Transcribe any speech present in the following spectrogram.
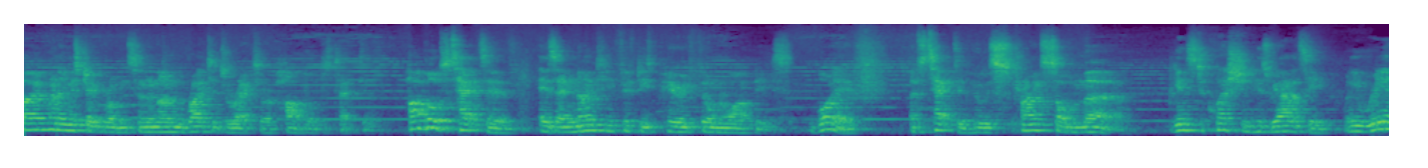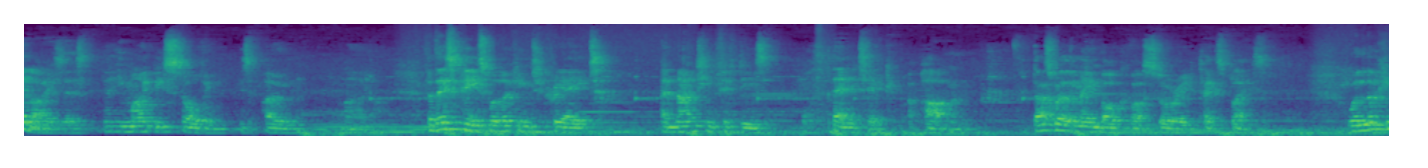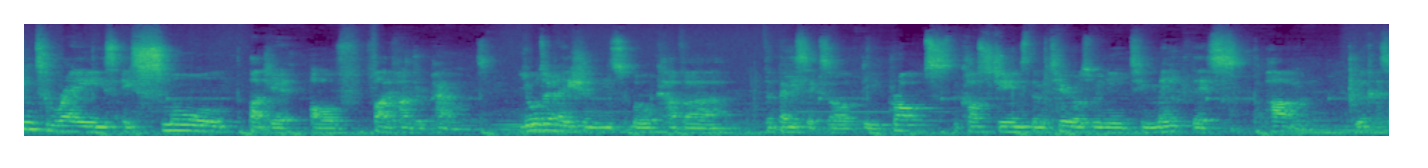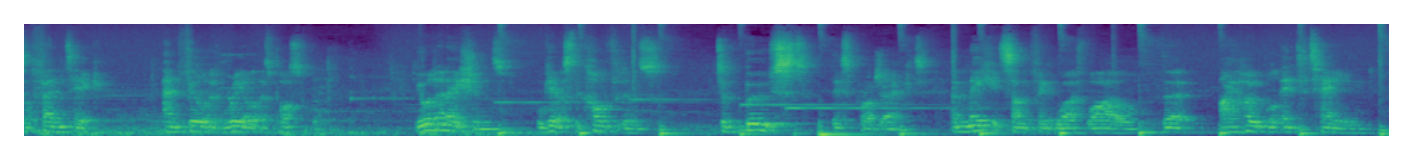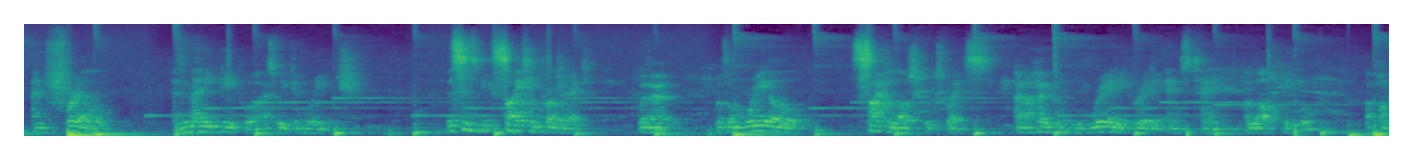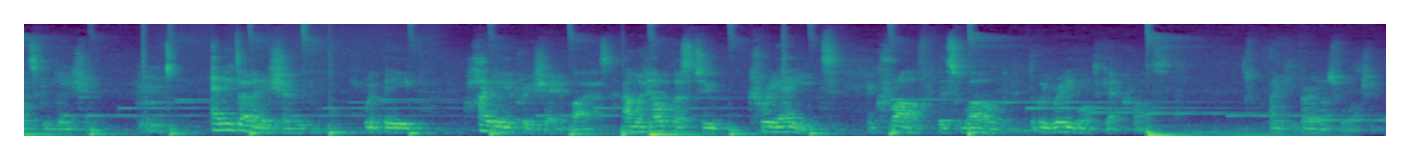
Hello, my name is Jake Robinson and I'm the writer-director of Hardboiled Detective. Hardboiled Detective is a 1950s period film noir piece. What if a detective who is trying to solve a murder begins to question his reality when he realises that he might be solving his own murder? For this piece, we're looking to create a 1950s authentic apartment. That's where the main bulk of our story takes place. We're looking to raise a small budget of £500. Your donations will cover the basics of the props, the costumes, the materials we need to make this apartment look as authentic and feel as real as possible. Your donations will give us the confidence to boost this project and make it something worthwhile that I hope will entertain and thrill many people as we can reach. This is an exciting project with a, with a real psychological twist and I hope it will really, really entertain a lot of people upon its completion. Any donation would be highly appreciated by us and would help us to create and craft this world that we really want to get across. Thank you very much for watching.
